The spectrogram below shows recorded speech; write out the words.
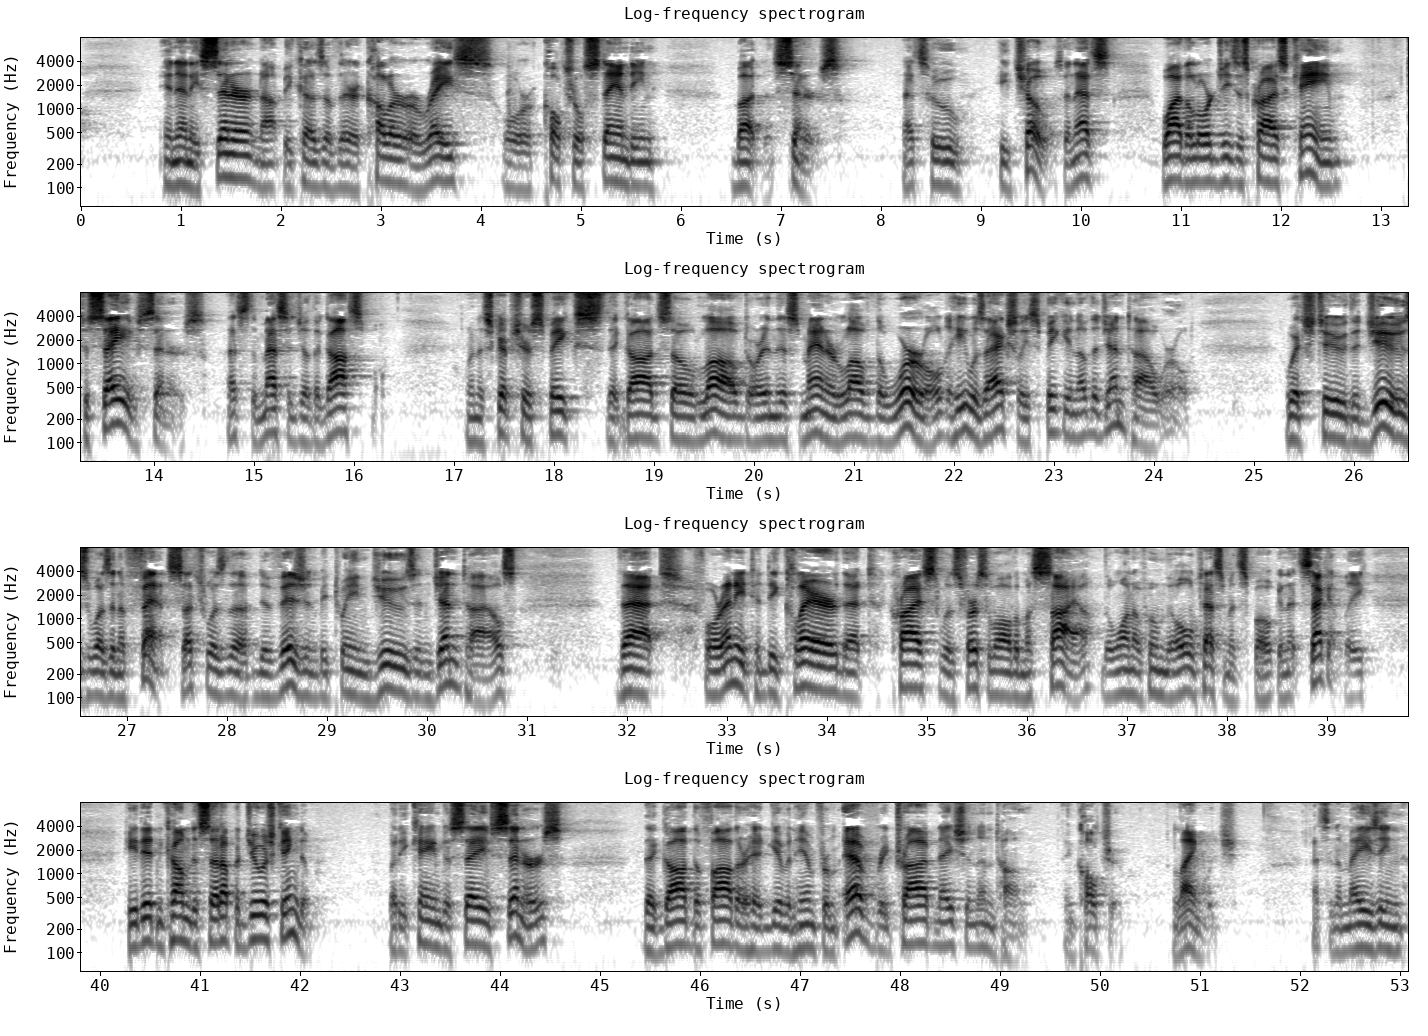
in any sinner, not because of their color or race or cultural standing, but sinners. That's who he chose. And that's why the Lord Jesus Christ came to save sinners. That's the message of the gospel when the scripture speaks that God so loved, or in this manner loved the world, he was actually speaking of the Gentile world, which to the Jews was an offense. Such was the division between Jews and Gentiles that for any to declare that Christ was, first of all, the Messiah, the one of whom the Old Testament spoke, and that secondly, he didn't come to set up a Jewish kingdom, but he came to save sinners that God the Father had given him from every tribe, nation, and tongue, and culture, language. That's an amazing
